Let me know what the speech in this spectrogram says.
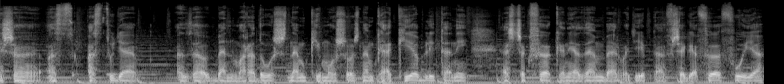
És azt, azt ugye az a bennmaradós, nem kimosós, nem kell kiöblíteni, ezt csak fölkeni az ember, vagy éppen sege fölfújja,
